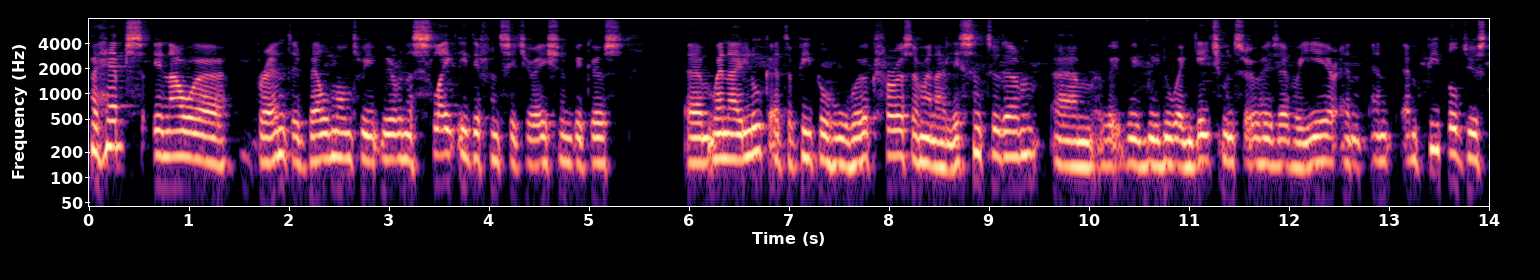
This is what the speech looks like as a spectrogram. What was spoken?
perhaps in our brand at Belmond, we, we're in a slightly different situation because um, when I look at the people who work for us and when I listen to them, um, we, we, do engagement surveys every year, and, and, and people just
